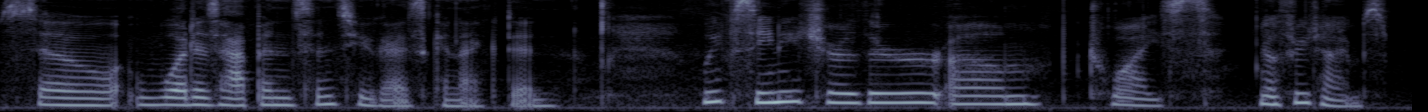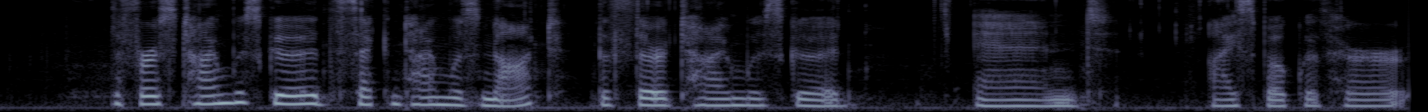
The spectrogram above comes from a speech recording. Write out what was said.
So, what has happened since you guys connected? We've seen each other um, twice, no, three times. The first time was good, the second time was not, the third time was good. And I spoke with her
